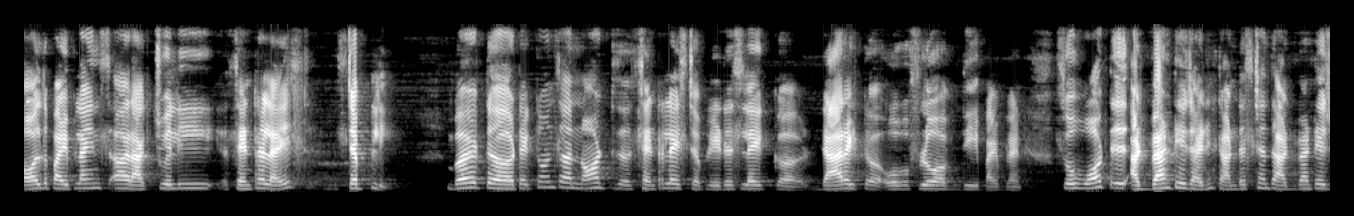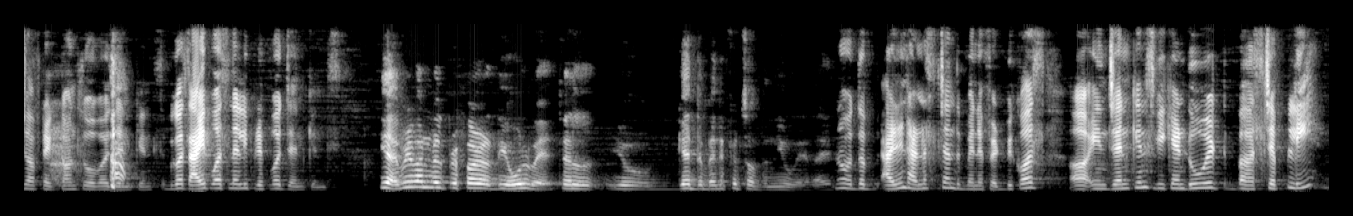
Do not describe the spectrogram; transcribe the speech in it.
all the pipelines are actually centralized, steply. But uh, Tektons are not centralized steply. It is like uh, direct uh, overflow of the pipeline. So what advantage? I didn't understand the advantage of Tektons over Jenkins because I personally prefer Jenkins. Yeah, everyone will prefer the old way till you get the benefits of the new way, right? No, the I didn't understand the benefit because uh, in Jenkins we can do it uh, steply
